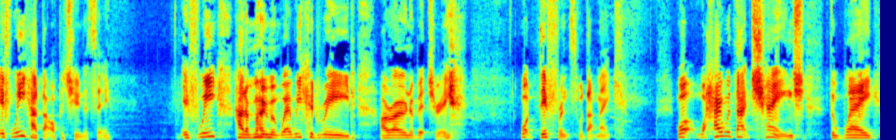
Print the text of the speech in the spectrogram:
if we had that opportunity, if we had a moment where we could read our own obituary, what difference would that make? What, what, how would that change the way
